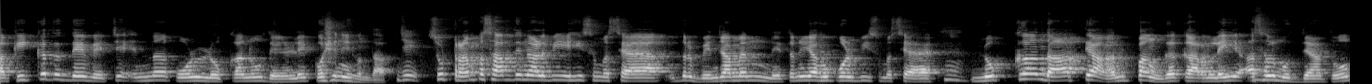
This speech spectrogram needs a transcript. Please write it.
ਹਕੀਕਤ ਦੇ ਵਿੱਚ ਇਹਨਾਂ ਕੋਲ ਲੋਕਾਂ ਨੂੰ ਦੇਣ ਲਈ ਕੁਝ ਨਹੀਂ ਹੁੰਦਾ। ਸੋ ਟਰੰਪ ਸਾਹਿਬ ਦੇ ਨਾਲ ਵੀ ਇਹੀ ਸਮੱਸਿਆ ਆ ਉਧਰ ਬੈਂਜਾਮਿਨ ਨੇਤਨਯਾਹੂ ਕੋਲ ਵੀ ਸਮੱਸਿਆ ਹੈ। ਲੋਕਾਂ ਦਾ ਧਿਆਨ ਭੰਗ ਕਰਨ ਲਈ ਅਸਲ ਮੁੱਦਿਆਂ ਤੋਂ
